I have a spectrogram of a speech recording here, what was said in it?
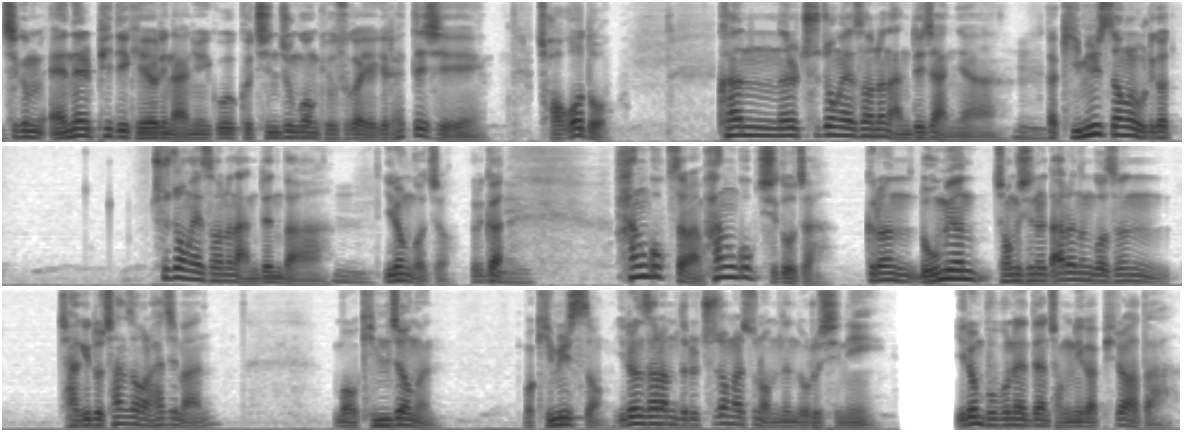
지금 NLPD 계열이 나뉘고 그 진중권 교수가 얘기를 했듯이 적어도 북한을 추종해서는 안 되지 않냐. 음. 그러니까 김일성을 우리가 추종해서는 안 된다. 음. 이런 거죠. 그러니까 네. 한국 사람, 한국 지도자 그런 노무현 정신을 따르는 것은 자기도 찬성을 하지만 뭐 김정은, 뭐 김일성 이런 사람들을 추정할 수는 없는 노릇이니 이런 부분에 대한 정리가 필요하다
